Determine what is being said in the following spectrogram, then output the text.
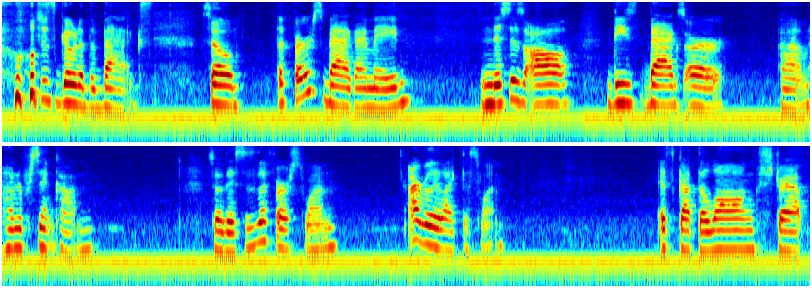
we'll just go to the bags. So the first bag I made and this is all these bags are um, 100% cotton. So this is the first one. I really like this one. It's got the long strap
